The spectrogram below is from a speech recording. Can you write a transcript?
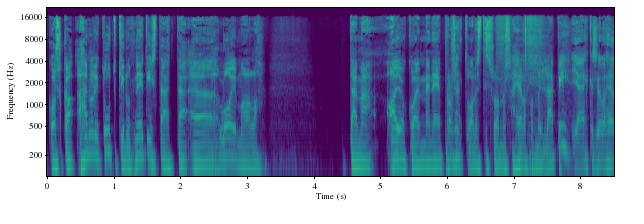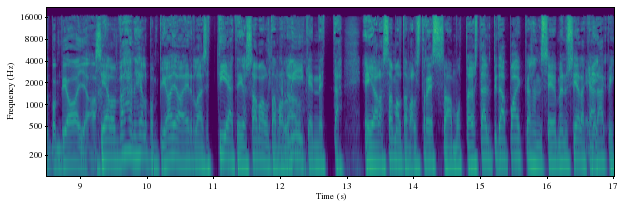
Koska hän oli tutkinut netistä, että ö, Loimaalla – tämä ajokoe menee prosentuaalisesti Suomessa helpommin läpi. Ja ehkä siellä on helpompi ajaa. Siellä on vähän helpompi ajaa, erilaiset tiet, ei ole samalla tavalla Rauha. liikennettä, ei ala samalla tavalla stressaa, mutta jos tämä nyt pitää paikkansa, niin se ei ole mennyt sielläkään Eli, läpi.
